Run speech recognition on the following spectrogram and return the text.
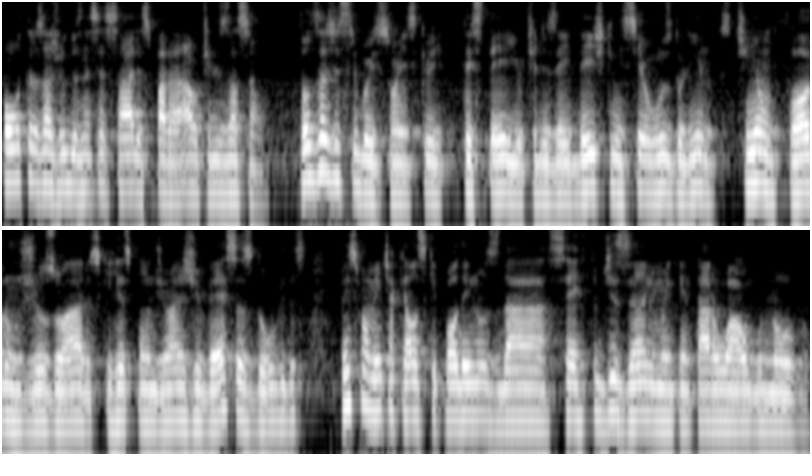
outras ajudas necessárias para a utilização. Todas as distribuições que eu testei e utilizei desde que iniciei o uso do Linux tinham fóruns de usuários que respondiam às diversas dúvidas, principalmente aquelas que podem nos dar certo desânimo em tentar algo novo.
